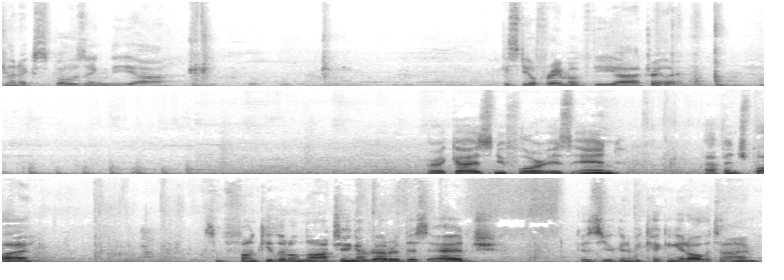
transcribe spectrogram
Then exposing the uh, the steel frame of the uh, trailer. All right guys, new floor is in. Half inch ply. Some funky little notching. I routed this edge because you're going to be kicking it all the time.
